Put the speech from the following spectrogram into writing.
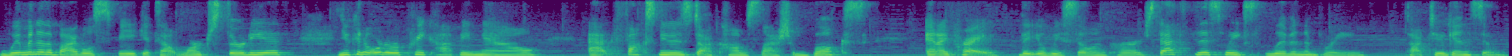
Women of the Bible Speak. It's out March 30th. You can order a pre-copy now at foxnews.com slash books. And I pray that you'll be so encouraged. That's this week's Live in the Bream. Talk to you again soon.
